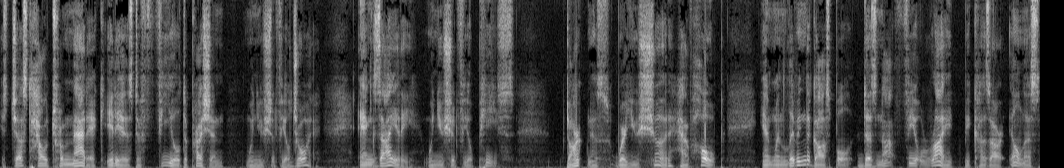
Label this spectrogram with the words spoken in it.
is just how traumatic it is to feel depression when you should feel joy, anxiety when you should feel peace, darkness where you should have hope, and when living the gospel does not feel right because our illness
